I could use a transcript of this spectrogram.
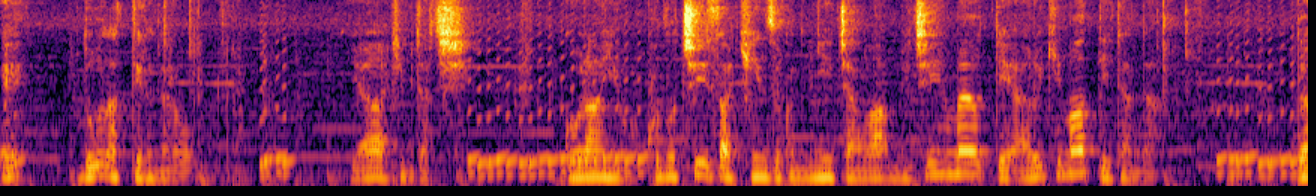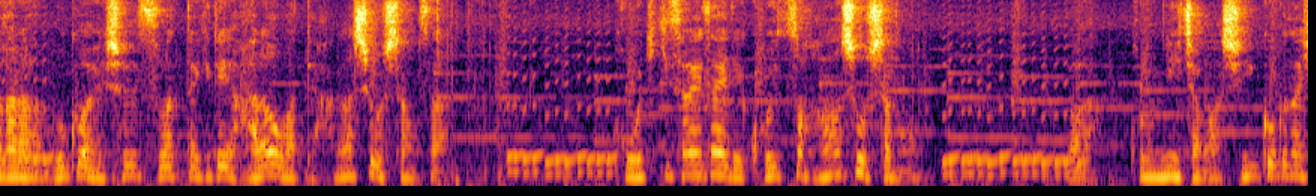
え？どうなってるんだろう？やあ君たちご覧よ。この小さな金属の兄ちゃんは道に迷って歩き回っていたんだ。だから僕は一緒に座ってあげて腹を割って話をしたのさ。攻撃されないでこいつと話をしたの？ああこの兄ちゃんは深刻な悲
